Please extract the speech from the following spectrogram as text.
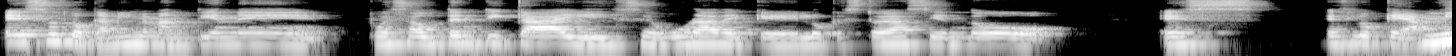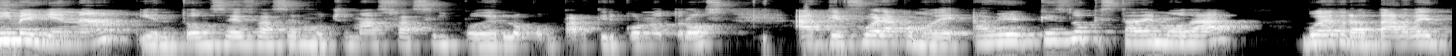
eso es lo que a mí me mantiene pues auténtica y segura de que lo que estoy haciendo es, es lo que a mí me llena y entonces va a ser mucho más fácil poderlo compartir con otros a que fuera como de, a ver, ¿qué es lo que está de moda? Voy a tratar de,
